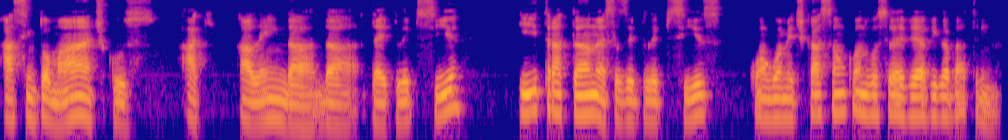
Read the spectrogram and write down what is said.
assintomáticos, além da, da, da epilepsia, e tratando essas epilepsias com alguma medicação quando você vai ver a vigabatrina.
